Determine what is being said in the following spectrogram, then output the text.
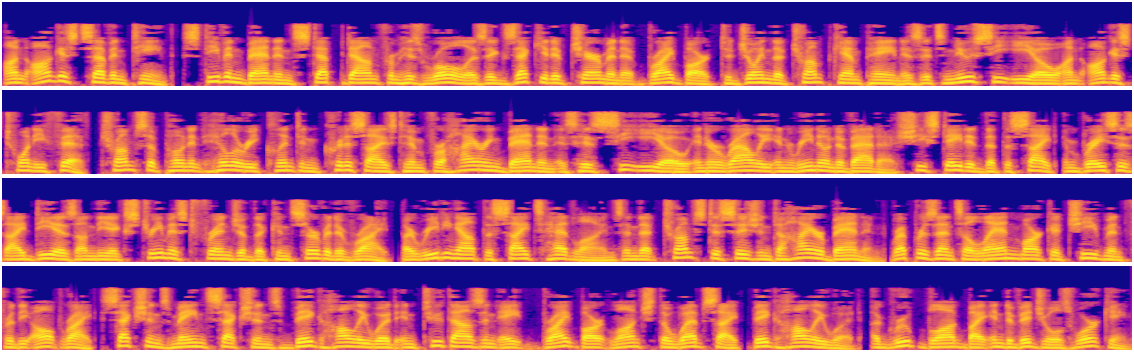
On August 17, Stephen Bannon stepped down from his role as executive chairman at Breitbart to join the Trump campaign as its new CEO on August 25. Trump's opponent Hillary Clinton criticized him for hiring Bannon as his CEO in her rally in Reno, Nevada. She stated that the site embraces ideas on the extremist fringe of the conservative right by reading out the site's headlines and that Trump's decision to hire Bannon represents a landmark achievement for the alt-right section's main sections Big Hollywood in 2008 Breitbart launched the website Big Hollywood, a group blog by individuals working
